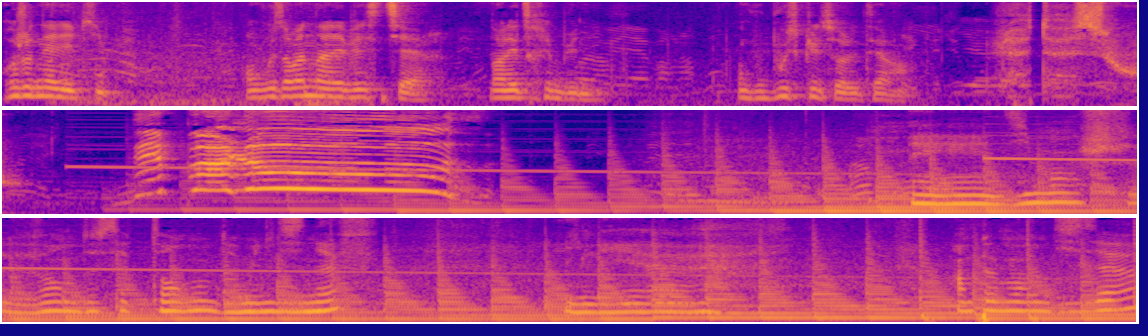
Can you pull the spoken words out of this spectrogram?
rejoignez l'équipe. On vous emmène dans les vestiaires, dans les tribunes. On vous bouscule sur le terrain. Le dessous. Des pelouses Et dimanche 22 septembre 2019, il est euh, un peu moins de 10 heures.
